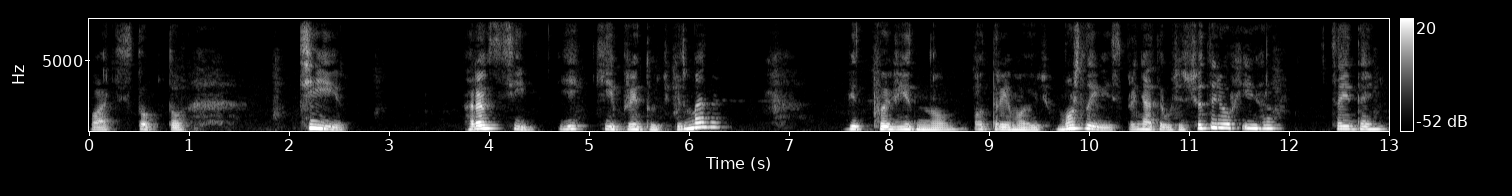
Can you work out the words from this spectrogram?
вартість. Тобто ті гравці, які прийдуть від мене, відповідно отримають можливість прийняти участь в чотирьох іграх в цей день.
